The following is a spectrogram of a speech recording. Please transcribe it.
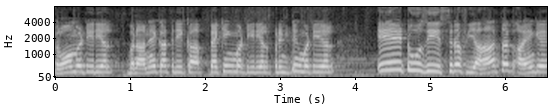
रॉ मटेरियल बनाने का तरीका packing material printing material A to Z सिर्फ़ यहाँ तक आएँगे,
